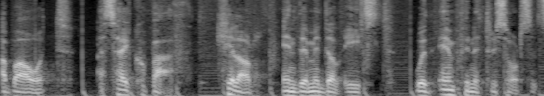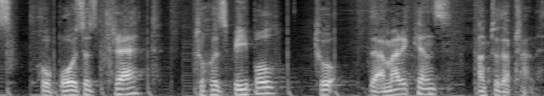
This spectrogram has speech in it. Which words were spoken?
about a psychopath killer in the Middle East with infinite resources who poses threat to his people, to the Americans, and to the planet.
